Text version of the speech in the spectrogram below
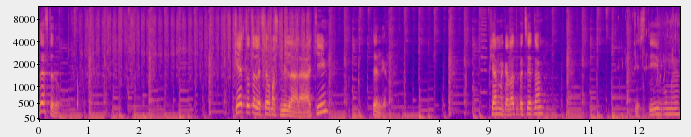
Δεύτερο. Και το τελευταίο μας μιλαράκι. Τέλεια. Πιάνουμε καλά την πετσέτα και στίβουμε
